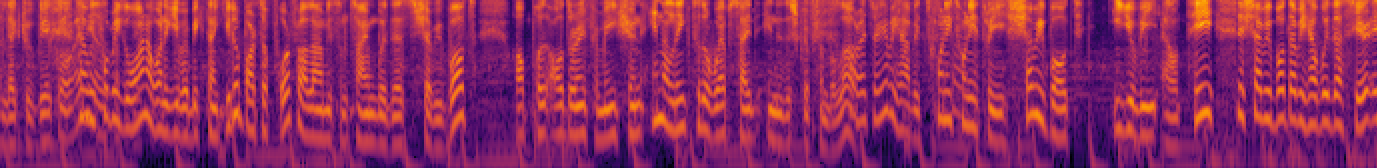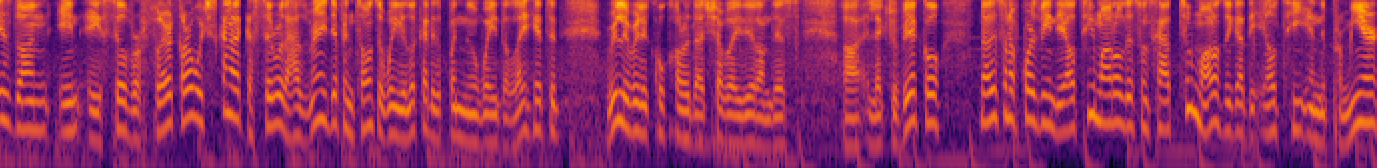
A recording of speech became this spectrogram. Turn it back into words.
electric vehicle. And before we go on, I want to give a big thank you to Bartow Ford for allowing me some time with this Chevy Volt. I'll put all their information and a link to the website in the description below. All right, so here we have a 2023 Chevy Volt EUV LT. This Chevy Bolt that we have with us here is done in a silver flare color, which is kind of like a silver that has many different tones. The way you look at it, depending on the way the light hits it, really, really cool color that Chevrolet did on this uh, electric vehicle. Now, this one, of course, being the LT model, this one's had two models. We got the LT and the Premier.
